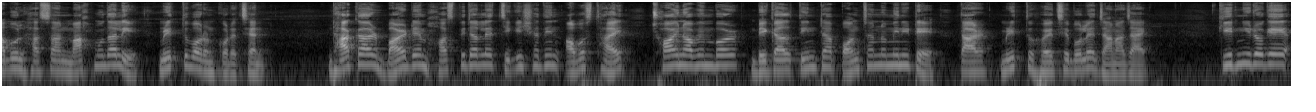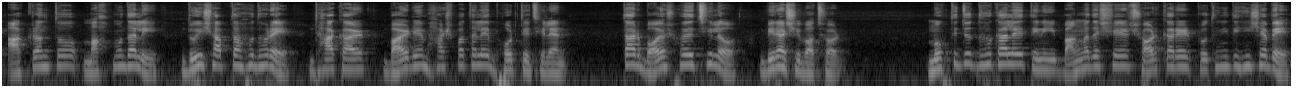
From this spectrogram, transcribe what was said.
আবুল হাসান মাহমুদ আলী মৃত্যুবরণ করেছেন। ঢাকার বারডেম হসপিটালে চিকিৎসাধীন অবস্থায় ছয় নভেম্বর বিকাল তিনটা পঞ্চান্ন মিনিটে তার মৃত্যু হয়েছে বলে জানা যায়। কিডনি রোগে আক্রান্ত মাহমুদ আলী দুই সপ্তাহ ধরে ঢাকার বারডেম হাসপাতালে ভর্তি ছিলেন। তার বয়স হয়েছিল বিরাশি বছর। মুক্তিযুদ্ধকালে তিনি বাংলাদেশের সরকারের প্রতিনিধি হিসেবে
